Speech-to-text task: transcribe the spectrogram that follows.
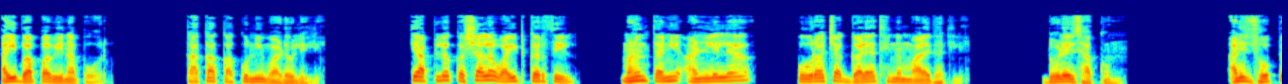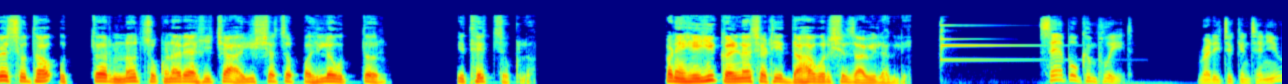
आई बापा विना पोर काका काकूंनी वाढवलेली. ते आपलं कशाला वाईट करतील म्हणून त्यांनी आणलेल्या पोराच्या गळ्यात हिनं माळ घातली. डोळे झाकून. आणि झोपेत सुद्धा उत्तर न चुकणाऱ्या हिच्या आयुष्याचं पहिलं उत्तर इथेच चुकलं. पण हेही कळण्यासाठी दहा वर्ष जावी लागली. Sample complete. Ready to continue?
